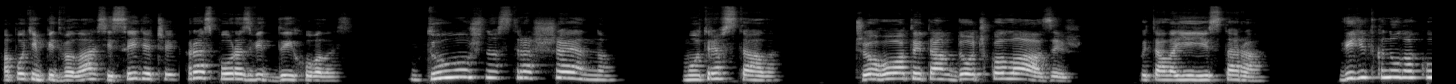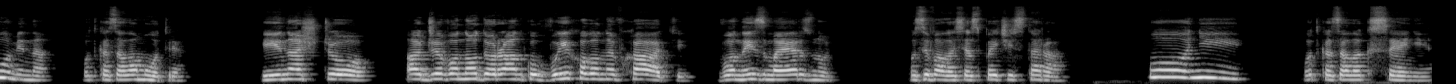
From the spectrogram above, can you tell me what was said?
а потім підвелась і, сидячи, раз по раз віддихувалась. Душно, страшенно. Мотря встала. Чого ти там, дочко, лазиш? питала її стара. Відіткнула коміна, отказала Мотря. І на що? Адже воно до ранку вихолоне в хаті, вони змерзнуть, озивалася з печі стара. О, ні, отказала Ксенія.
